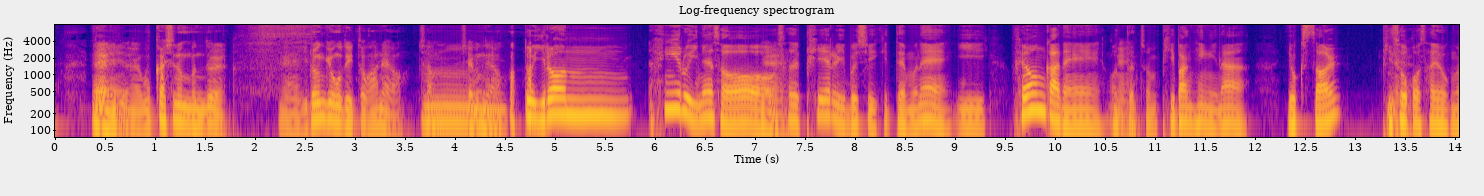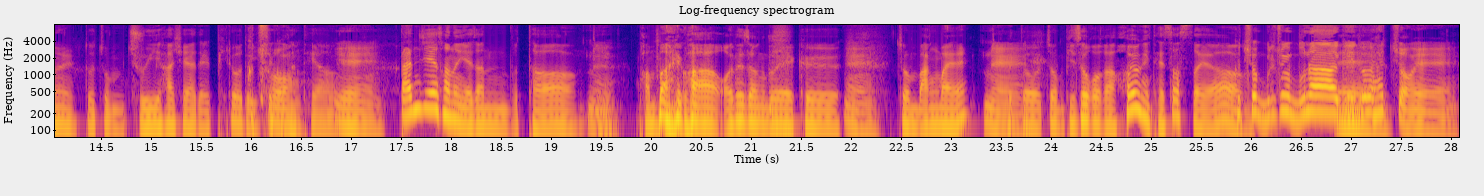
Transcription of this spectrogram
예, 네. 예, 욱하시는 분들 예, 이런 경우도 있다고 하네요. 참 음, 재밌네요. 또 이런 행위로 인해서 네. 사실 피해를 입을 수 있기 때문에 이 회원 간의 어떤 네. 좀 비방 행위나 욕설, 비속어 사용을 또 좀 주의하셔야 될 필요도 있을 것 같아요. 예, 딴지에서는 예전부터 이 네. 반말과 어느 정도의 그좀 예, 막말 네. 또좀 비속어가 허용이 됐었어요. 그렇죠. 일종의 문화기도 네. 했죠. 예.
